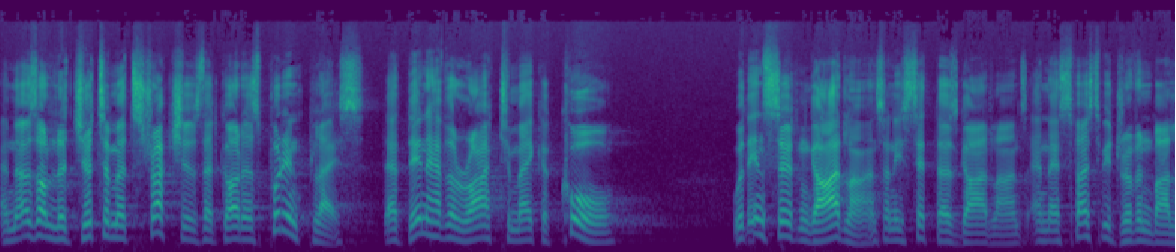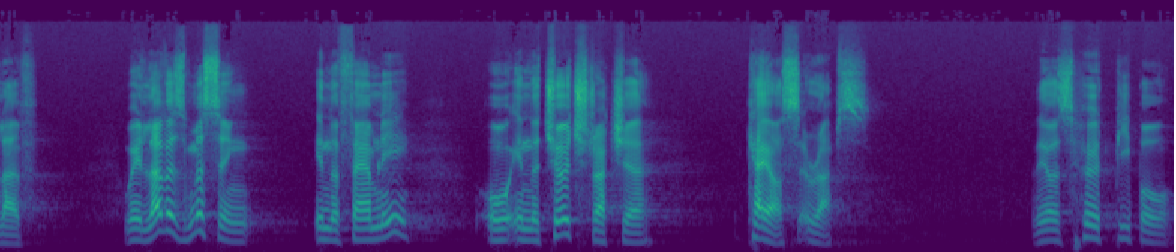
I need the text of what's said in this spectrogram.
And those are legitimate structures that God has put in place that then have the right to make a call within certain guidelines. And He set those guidelines, and they're supposed to be driven by love. Where love is missing in the family or in the church structure, chaos erupts. There's hurt people,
